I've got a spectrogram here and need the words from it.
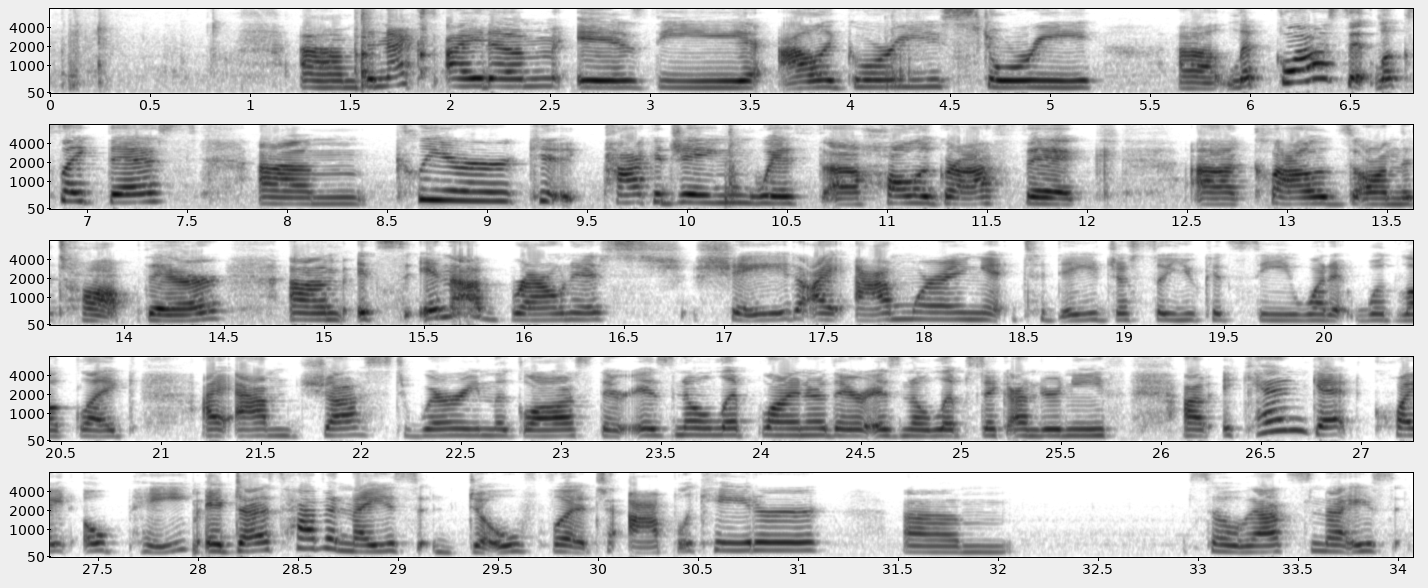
Um, the next item is the Allegory Story uh, lip gloss. It looks like this. Um, clear packaging with a holographic uh, clouds on the top there. Um, it's in a brownish shade. I am wearing it today just so you could see what it would look like. I am just wearing the gloss. There is no lip liner. There is no lipstick underneath. Um, it can get quite opaque. It does have a nice doe foot applicator. Um, so that's nice.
